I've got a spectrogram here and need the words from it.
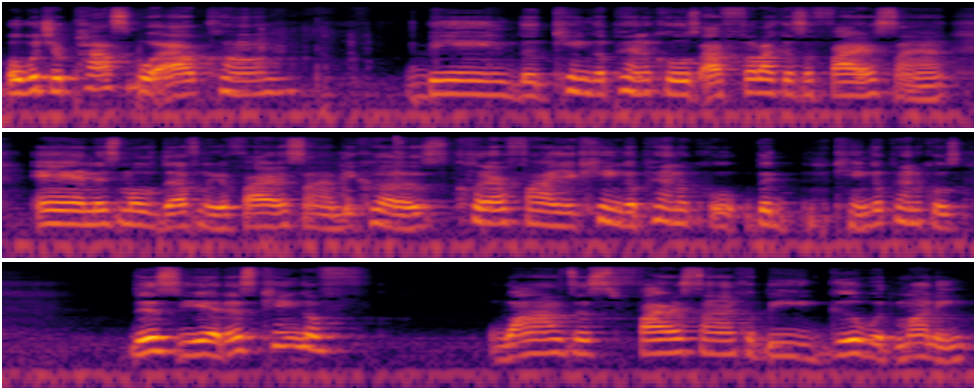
But with your possible outcome being the King of Pentacles, I feel like it's a fire sign. And it's most definitely a fire sign because clarifying your King of Pentacles, the King of Pentacles, this, yeah, this King of Wands, this fire sign could be good with money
